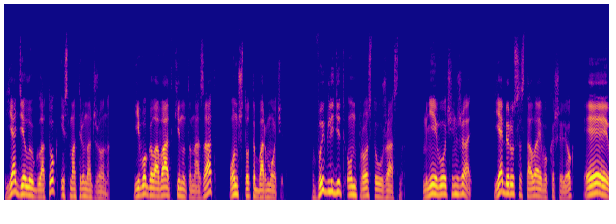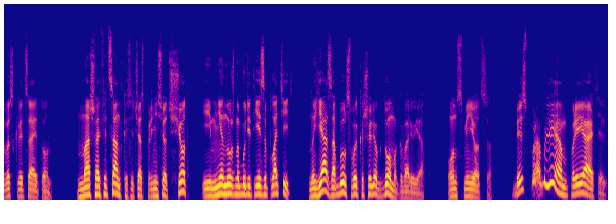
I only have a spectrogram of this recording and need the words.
Я делаю глоток и смотрю на Джона. Его голова откинута назад, он что-то бормочет. Выглядит он просто ужасно. Мне его очень жаль. Я беру со стола его кошелек. «Эй!» — восклицает он. «Наша официантка сейчас принесет счет, и мне нужно будет ей заплатить. Но я забыл свой кошелек дома», — говорю я. Он смеется. «Без проблем, приятель.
